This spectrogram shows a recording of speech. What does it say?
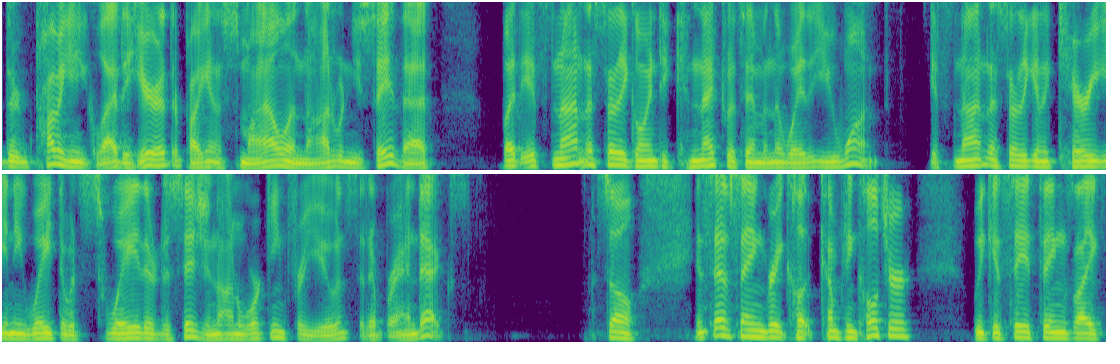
they're probably going to be glad to hear it. They're probably going to smile and nod when you say that, but it's not necessarily going to connect with them in the way that you want. It's not necessarily going to carry any weight that would sway their decision on working for you instead of brand X. So instead of saying great company culture, we could say things like,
